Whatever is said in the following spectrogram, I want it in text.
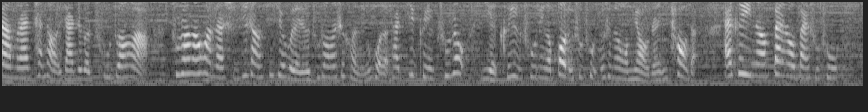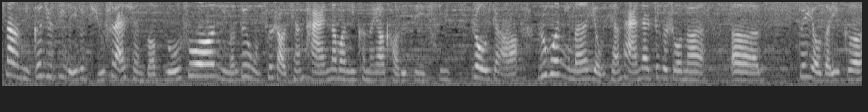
来我们来探讨一下这个出装啊，出装的话呢，实际上吸血鬼的这个出装呢是很灵活的，它既可以出肉，也可以出那个暴力输出，就是那种秒人一套的，还可以呢半肉半输出。那你根据自己的一个局势来选择，比如说你们队伍缺少前排，那么你可能要考虑自己出肉一点了。如果你们有前排，那这个时候呢，呃，队友的一个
